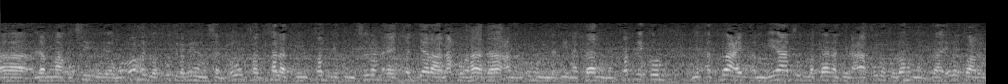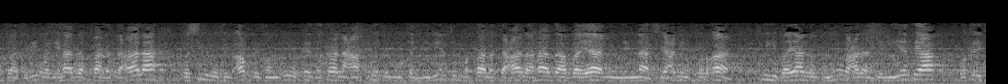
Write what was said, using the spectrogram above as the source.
آه لما أصيبوا يوم أحد وقتل منهم سبعون قد خلت من قبلكم سنن أي قد جرى نحو هذا على الأمم الذين كانوا من قبلكم من أتباع الأنبياء ثم كانت العاقبة لهم الدائرة على الكافرين. ولهذا قال تعالى فسيروا في الأرض فانظروا كيف كان عاقبة المكذبين. ثم قال تعالى هذا بيان للناس. يعني القرآن فيه بيان الأمور على جليتها وكيف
